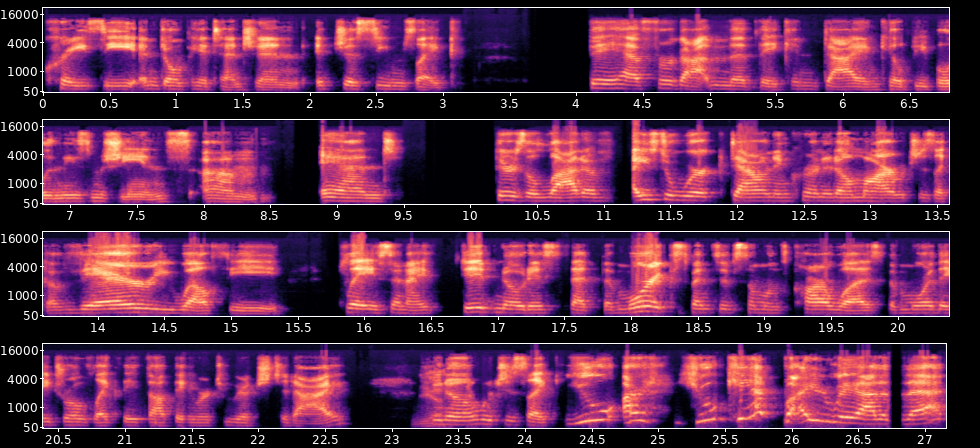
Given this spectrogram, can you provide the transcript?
crazy and don't pay attention. It just seems like they have forgotten that they can die and kill people in these machines. Um, and there's a lot of I used to work down in Corona del Mar, which is like a very wealthy place and I did notice that the more expensive someone's car was, the more they drove like they thought they were too rich to die. Yeah. You know, which is like you are you can't buy your way out of that.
